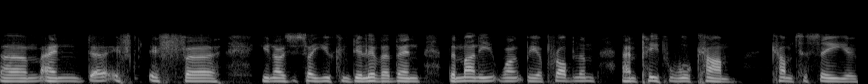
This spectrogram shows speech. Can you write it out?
um, and uh, if if uh, you know as you say you can deliver, then the money won't be a problem, and people will come come to see you.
